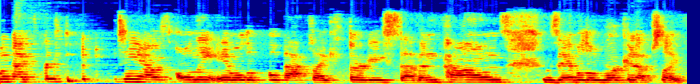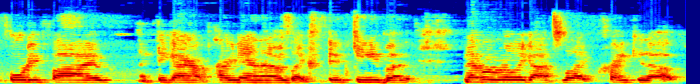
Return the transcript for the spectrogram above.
when I first started hunting, I was only able to pull back like 37 pounds. I Was able to work it up to like 45. I think I got pregnant and I was like 50, but never really got to like crank it up.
